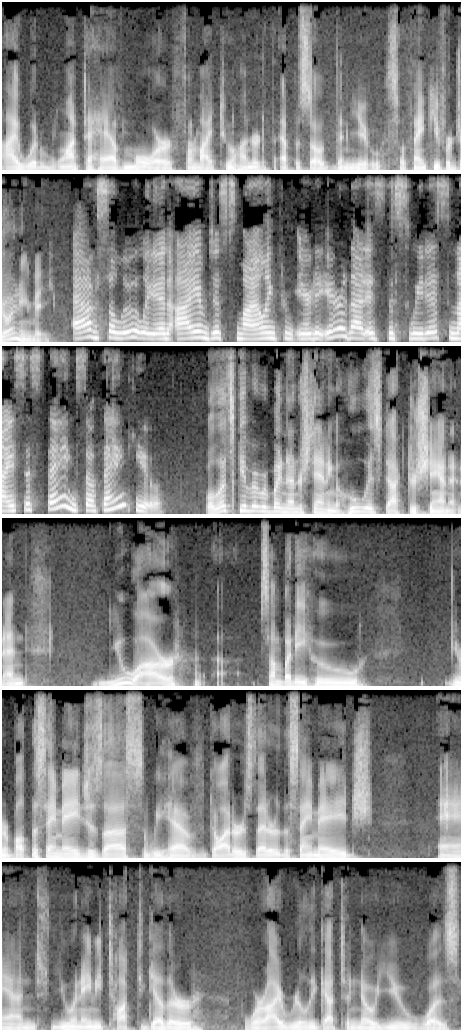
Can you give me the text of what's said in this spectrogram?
I would want to have more for my 200th episode than you. So thank you for joining me. Absolutely. And I am just smiling from ear to ear. That is the sweetest, nicest thing. So thank you. Well, let's give everybody an understanding of who is Dr. Shannon. And you are uh, somebody who you're about the same age as us. We have daughters that are the same age. And you and Amy taught together. Where I really got to know you was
